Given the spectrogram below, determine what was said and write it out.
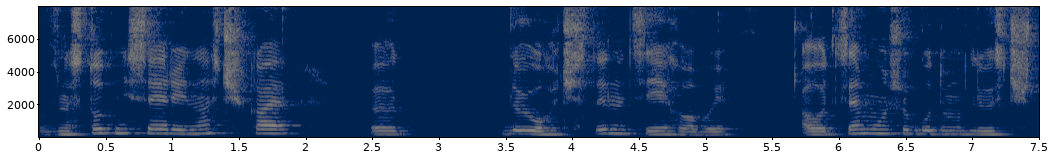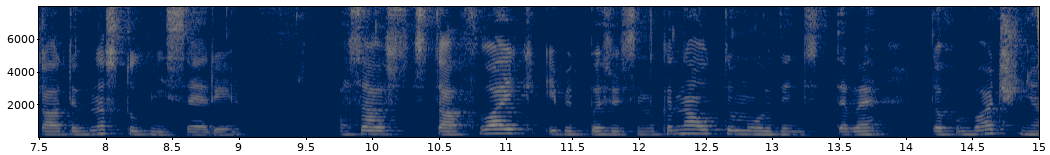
В наступній серії нас чекає е, друга частина цієї глави. Але це ми вже будемо вас читати в наступній серії. А зараз став лайк і підписуйся на канал Тимур День ТВ. До побачення!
